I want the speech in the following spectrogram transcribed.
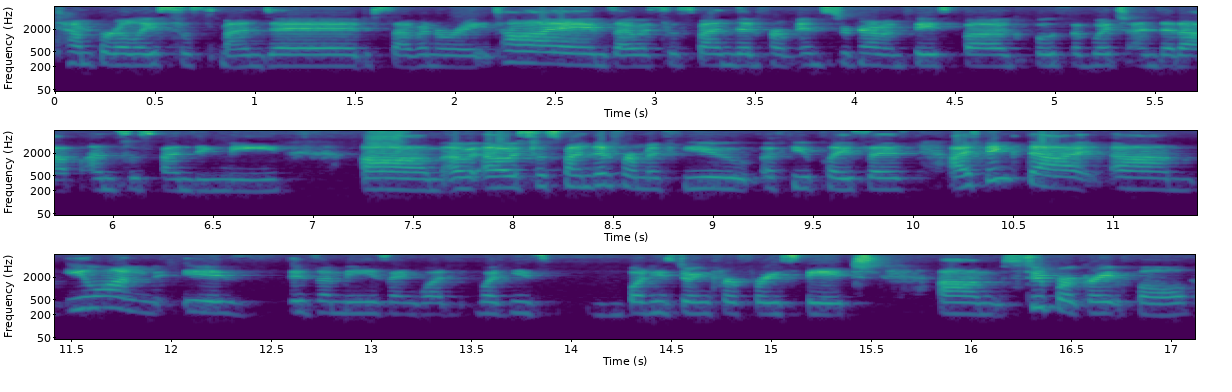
temporarily suspended seven or eight times. I was suspended from Instagram and Facebook, both of which ended up unsuspending me. Um, I, I, was suspended from a few a few places. I think that um, Elon is is amazing what what he's what he's doing for free speech. Um, super grateful,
